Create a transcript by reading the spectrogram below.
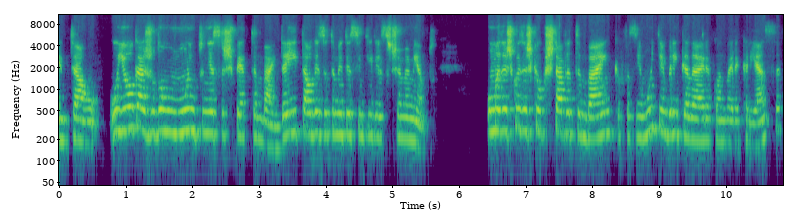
Então, o yoga ajudou-me muito nesse aspecto também. Daí talvez eu também tenha sentido esse chamamento. Uma das coisas que eu gostava também, que eu fazia muito em brincadeira quando era criança,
